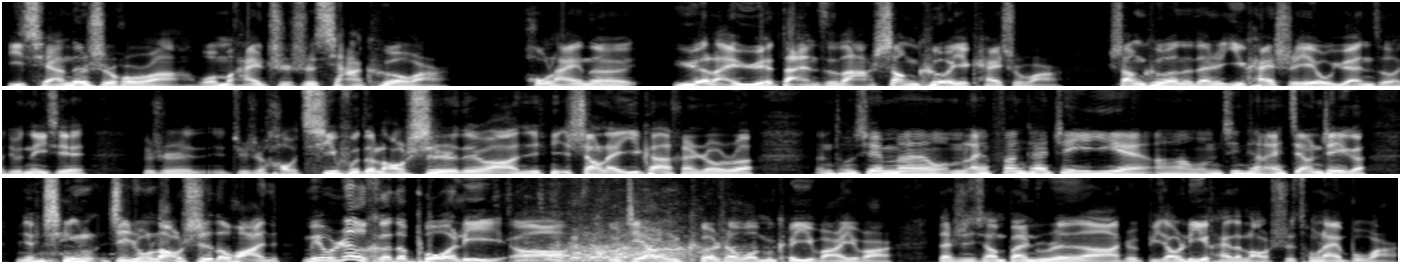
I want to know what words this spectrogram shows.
以前的时候啊，我们还只是下课玩，后来呢，越来越胆子大，上课也开始玩。上课呢，但是一开始也有原则，就那些就是就是好欺负的老师，对吧？你上来一看很柔弱，嗯，同学们，我们来翻开这一页啊，我们今天来讲这个。你这这种老师的话，没有任何的魄力啊。就这样的课上，我们可以玩一玩，但是像班主任啊，就比较厉害的老师，从来不玩。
